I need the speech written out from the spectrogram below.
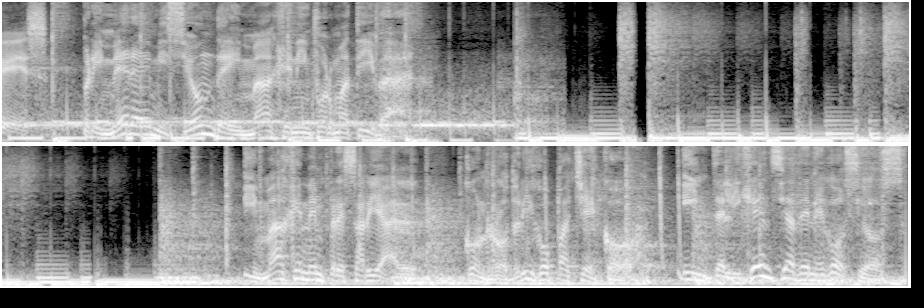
es Primera Emisión de Imagen Informativa. Imagen Empresarial con Rodrigo Pacheco. Inteligencia de negocios.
